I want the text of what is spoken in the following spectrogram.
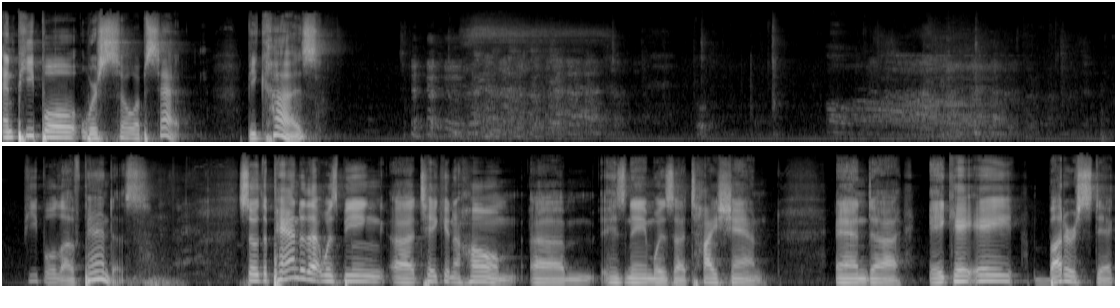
And people were so upset because people love pandas. So the panda that was being uh, taken home, um, his name was uh, Tai Shan, and uh, AKA Butterstick.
